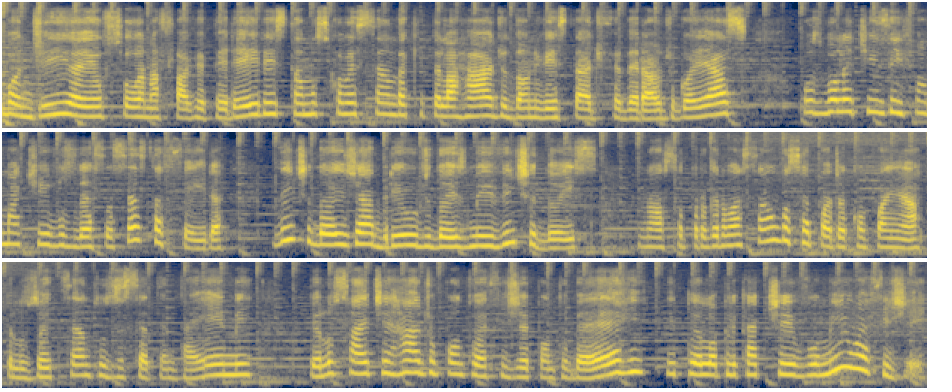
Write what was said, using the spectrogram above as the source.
bom dia. Eu sou Ana Flávia Pereira e estamos começando aqui pela rádio da Universidade Federal de Goiás os boletins informativos desta sexta-feira, 22 de abril de 2022. Nossa programação você pode acompanhar pelos 870m, pelo site radio.fg.br e pelo aplicativo 1000FG.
